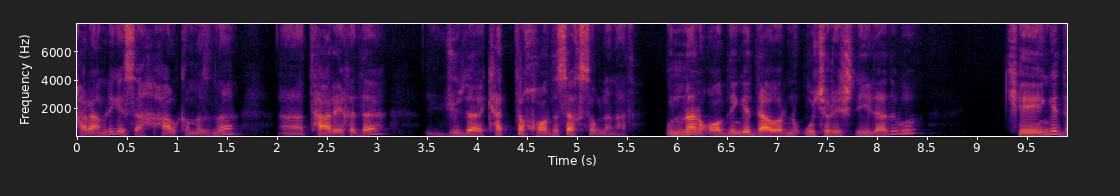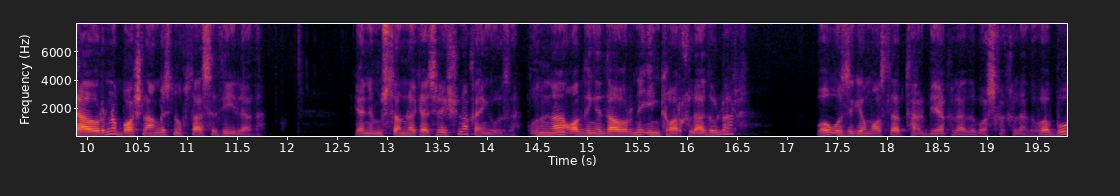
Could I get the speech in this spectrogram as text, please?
qaramlik esa xalqimizni e, tarixida juda katta hodisa hisoblanadi. Undan oldingi davrni o'chirish deyiladi bu keyingi davrni boshlang'ich nuqtasi deyiladi. Ya'ni mustamlakachilik shunaqangi o'zi. Undan oldingi davrni inkor qiladi ular. Va o'ziga moslab tarbiya qiladi boshqa qiladi. Va bu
